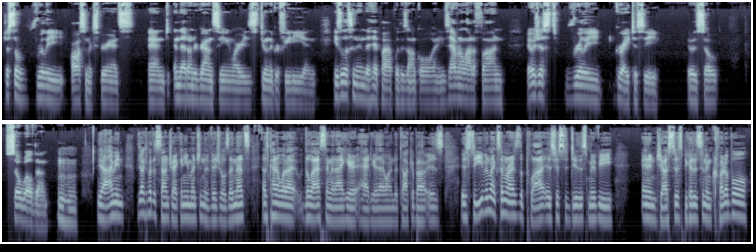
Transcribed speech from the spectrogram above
just a really awesome experience. And in that underground scene where he's doing the graffiti and he's listening to hip hop with his uncle and he's having a lot of fun. It was just really great to see. It was so, so well done. Mm-hmm. Yeah, I mean, we talked about the soundtrack, and you mentioned the visuals, and that's that's kind of what I the last thing that I hear had here that I wanted to talk about is is to even like summarize the plot is just to do this movie an injustice because it's an incredible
